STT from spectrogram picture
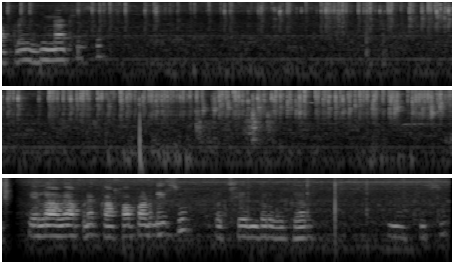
આપણે હિંગ નાખીશું. પહેલાં હવે આપણે કાપા પાડી દઈશું પછી અંદર વઘાર નાખીશું.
